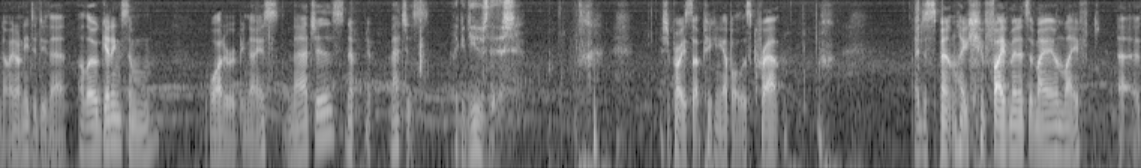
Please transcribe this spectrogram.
no, I don't need to do that. Although getting some water would be nice. Matches? No, no, matches. I could use this. I should probably stop picking up all this crap. I just spent like five minutes of my own life uh,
